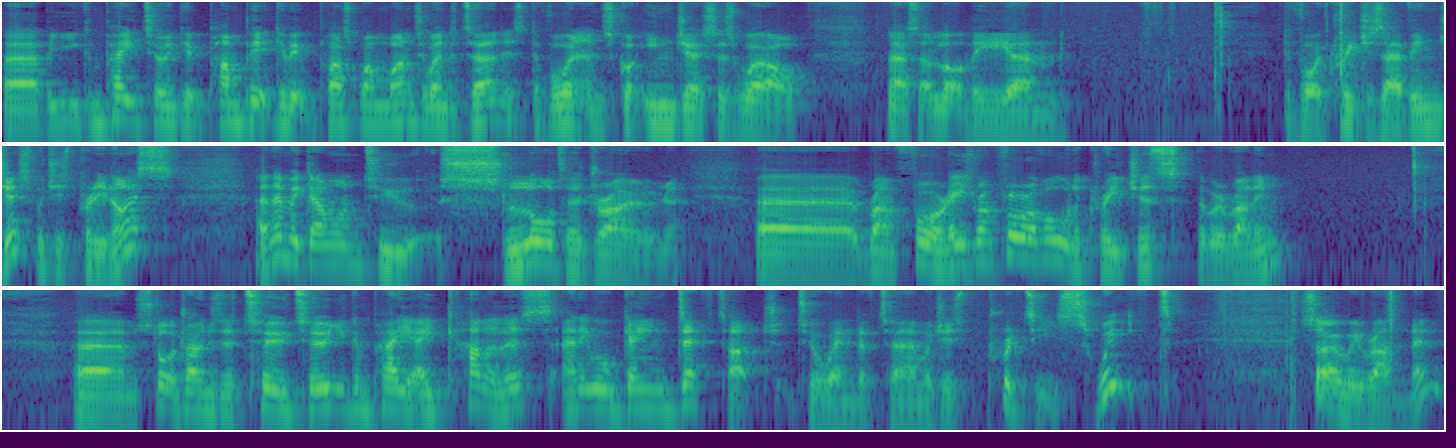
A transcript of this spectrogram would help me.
Uh, but you can pay two and give, pump it, give it plus 1 1 to end a turn. It's devoid and it's got ingest as well. That's a lot of the um, devoid creatures have ingest, which is pretty nice. And then we go on to Slaughter Drone. Uh, run four of these, run four of all the creatures that we're running. Um, Slaughter Drone is a 2-2. You can pay a colourless and it will gain Death Touch till end of turn, which is pretty sweet. So we run them.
